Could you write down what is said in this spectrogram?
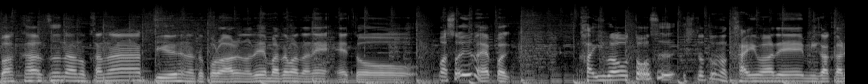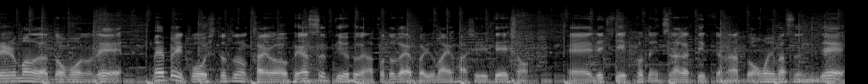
場数なのかなっていう風なところあるのでまだまだねえっ、ー、とまあそういうのはやっぱ会話を通す人との会話で磨かれるものだと思うので、まあ、やっぱりこう人との会話を増やすっていう風なことがやっぱりうまいファシリテーション、えー、できていくことにつながっていくかなと思いますんで、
